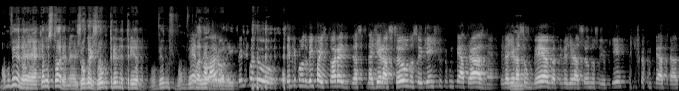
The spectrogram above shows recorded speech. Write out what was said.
Vamos ver, né? É aquela história, né? Jogo é jogo, treino é treino. Vamos ver, vamos ver é, valendo falaram, agora aí. Sempre quando, sempre quando vem com a história da, da, geração, não sei o que, a gente fica com o pé atrás, né? Teve a geração uhum. belga, teve a geração não sei o que, a gente fica com o pé atrás.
